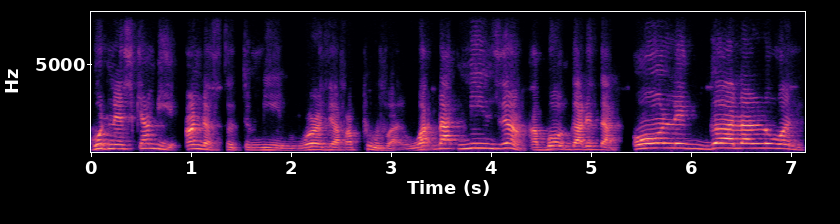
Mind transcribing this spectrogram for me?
goodness can be understood to mean worthy of approval. What that means know, about God is that only God alone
